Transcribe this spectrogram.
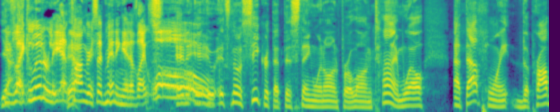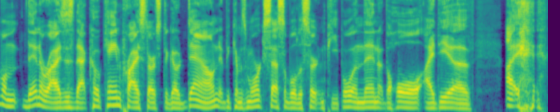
Yeah. He's like literally at Yeah. Congress admitting it. I was like, whoa. And it- it- it's no secret that this thing went on for a long time. Well, at that point, the problem then arises that cocaine price starts to go down. It becomes more accessible to certain people, and then the whole idea of I.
